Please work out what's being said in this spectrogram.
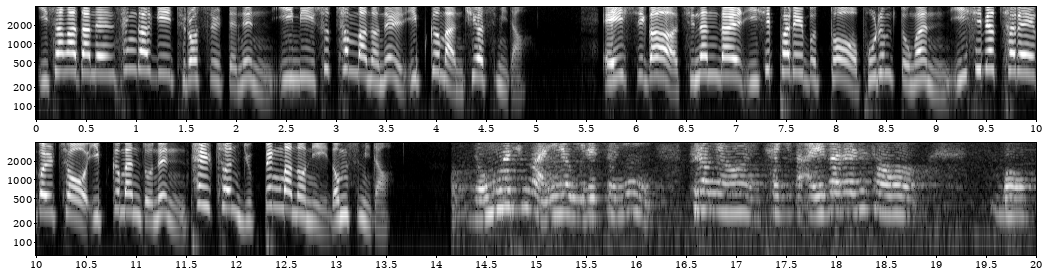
이상하다는 생각이 들었을 때는 이미 수천만 원을 입금한 뒤였습니다. A씨가 지난달 28일부터 보름 동안 20여 차례에 걸쳐 입금한 돈은 8,600만 원이 넘습니다. 너무하신 거 아니냐고 이랬더니 그러면 자기가 알바를 해서 뭐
